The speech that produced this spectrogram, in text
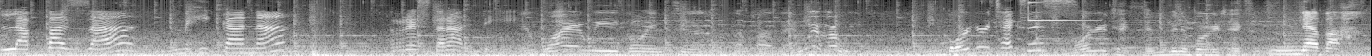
La Paza Mexicana Restaurante. And why are we going to La Paz? And where are we? Borger, Texas? Borger, Texas. Have you been to Borger, Texas? Never.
